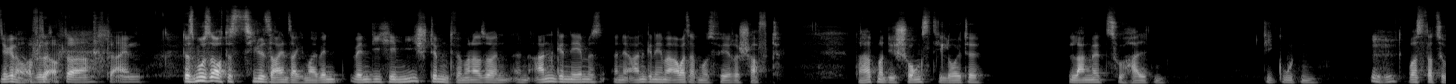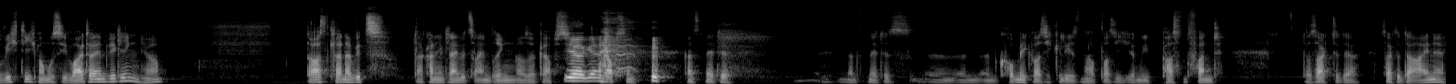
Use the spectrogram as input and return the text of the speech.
Ja, genau. Auf, also der, auf, der, auf der einen. Das muss auch das Ziel sein, sage ich mal. Wenn, wenn die Chemie stimmt, wenn man also ein, ein angenehmes, eine angenehme Arbeitsatmosphäre schafft, dann hat man die Chance, die Leute lange zu halten. Die Guten. Mhm. Was ist dazu wichtig? Man muss sie weiterentwickeln, ja. Da ist ein kleiner Witz, da kann ich einen kleinen Witz einbringen. Also gab es ja, ein ganz nette, ganz nettes äh, ein, ein Comic, was ich gelesen habe, was ich irgendwie passend fand. Da sagte der, sagte der eine,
